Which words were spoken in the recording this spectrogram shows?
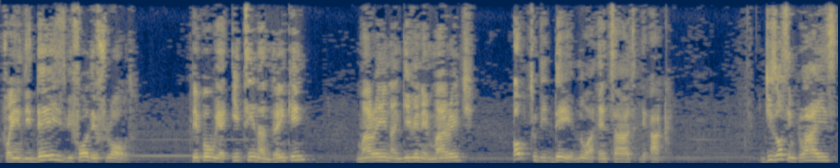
For in the days before the flood, people were eating and drinking, marrying and giving in marriage, up to the day Noah entered the ark. Jesus implies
